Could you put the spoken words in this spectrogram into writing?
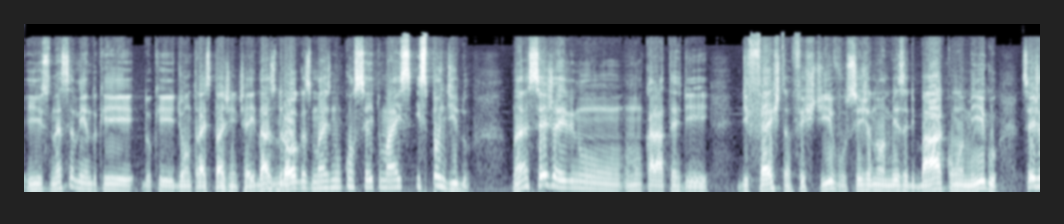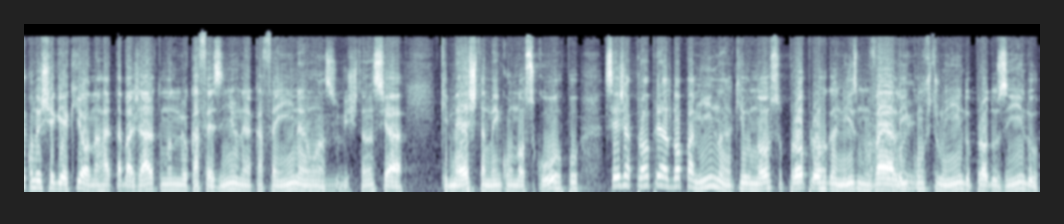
Isso, nessa linha do que, do que John traz para a gente aí, das hum. drogas, mas num conceito mais expandido. Né? Seja ele num, num caráter de de festa, festivo, seja numa mesa de bar com um amigo, seja quando eu cheguei aqui, ó, na Rádio Tabajara, tomando meu cafezinho, né? A cafeína é uma uhum. substância que mexe também com o nosso corpo, seja a própria dopamina que o nosso próprio organismo vai ali construindo, produzindo.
